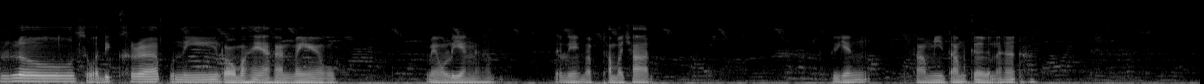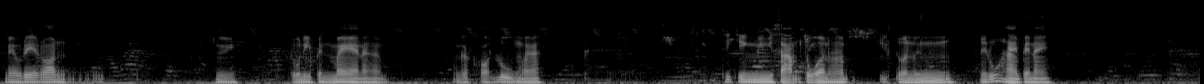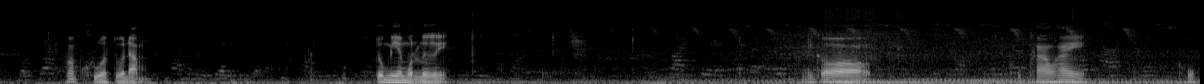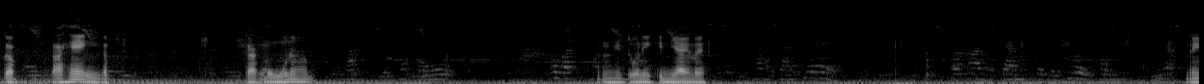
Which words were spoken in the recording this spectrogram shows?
ฮัลโหล สวัสดีครับ วันนี้เรามาให้อาหารแมว แมวเลี้ยงนะครับ แต่เลี้ยงแบบธรรมชาติ เลี้ยงตามมีตามเกิดนะฮะ แมวเร่ร่อน นี่ ตัวนี้เป็นแม่นะครับ มันก็คลอดลูกมา ที่จริงมีสามตัวนะครับ อีกตัวหนึ่งไม่รู้หายไปไหน ครอบครัวตัวดำ ตัวเมียหมดเลย นี่ก็คลุกข้าวให้คลุกกับปลาแห้งกับกากหมูนะครับตัวนี้กินใหญ่เลย ใน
